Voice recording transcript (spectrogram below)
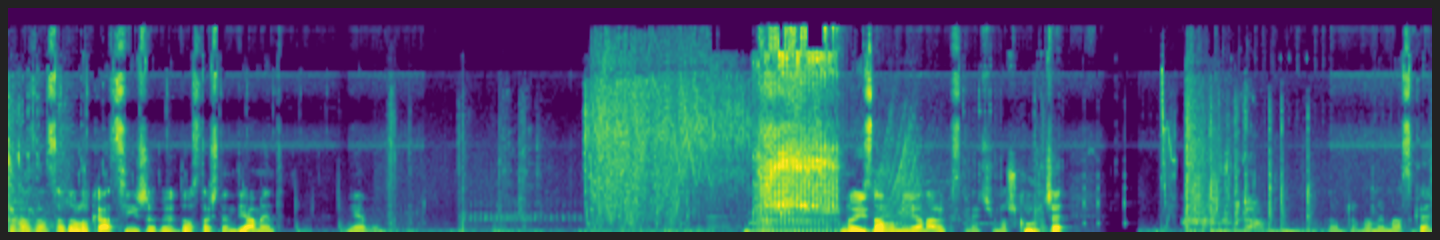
prowadząca do lokacji, żeby dostać ten diament? Nie wiem. No i znowu mi analog skręcił. No szkurcze. Dobra, mamy maskę.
